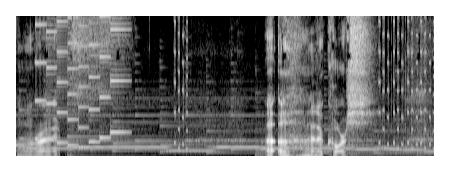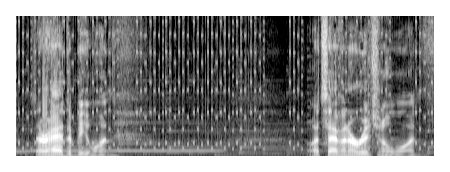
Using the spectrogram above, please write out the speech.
Alright. Uh-oh, and of course, there had to be one. Let's have an original one.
